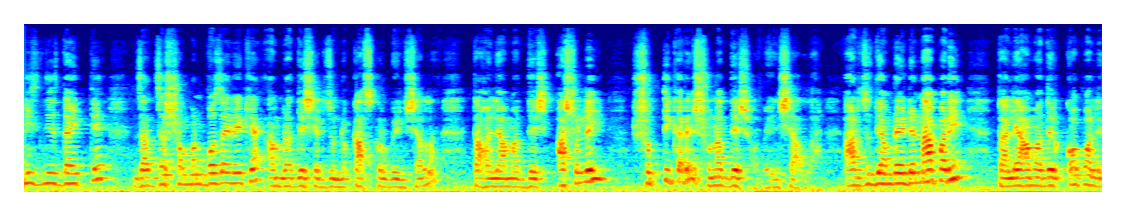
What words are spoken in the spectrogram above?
নিজ নিজ দায়িত্বে, যার যার সম্মান বজায় রেখে আমরা দেশের জন্য কাজ করব ইনশাআল্লাহ। তাহলে আমার দেশ আসলেই সত্যিকারে সোনার দেশ হবে ইনশাআল্লাহ। আর যদি আমরা এটা না পারি, তাহলে আমাদের কপালে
